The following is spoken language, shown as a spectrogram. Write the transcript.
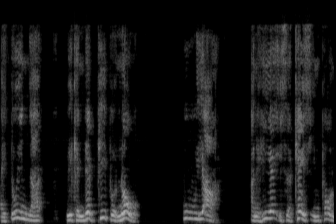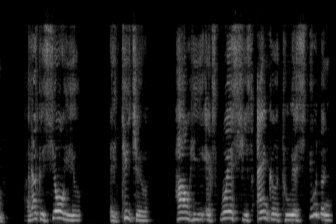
By doing that, we can let people know who we are. And here is a case in point. I'd like to show you a teacher how he expressed his anger to a student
